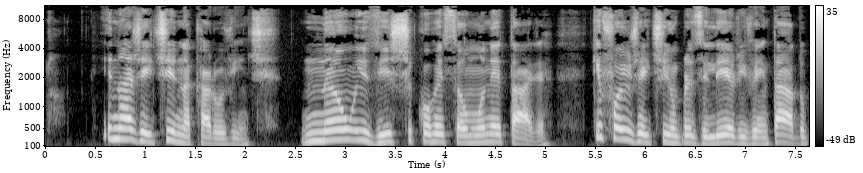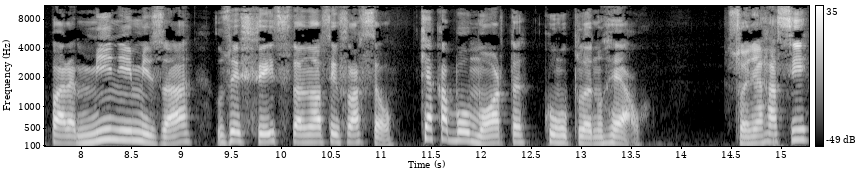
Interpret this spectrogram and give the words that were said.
E na Argentina, caro ouvinte, não existe correção monetária, que foi o jeitinho brasileiro inventado para minimizar os efeitos da nossa inflação, que acabou morta com o Plano Real. Sônia Raci,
